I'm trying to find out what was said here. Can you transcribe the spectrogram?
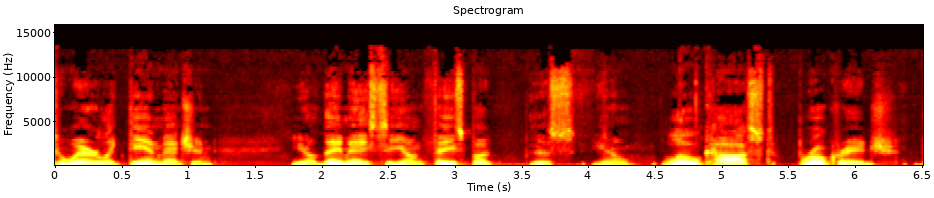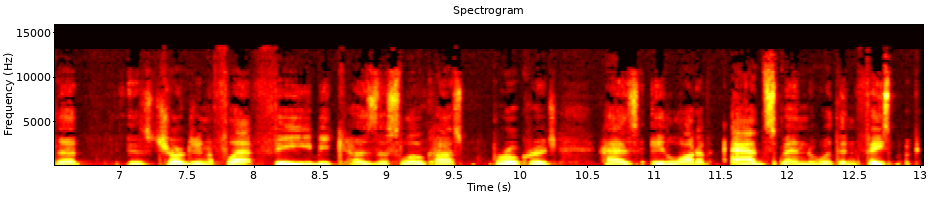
To where, like Dan mentioned, you know, they may see on Facebook this, you know, low cost brokerage that is charging a flat fee because this low cost brokerage has a lot of ad spend within Facebook.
